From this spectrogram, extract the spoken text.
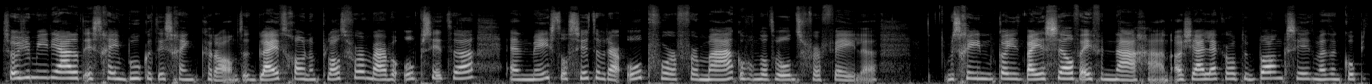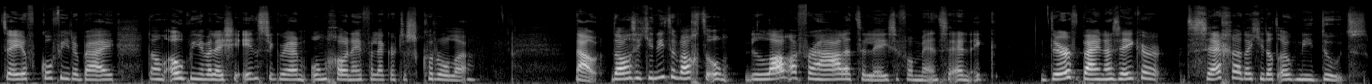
Social media, dat is geen boek, het is geen krant. Het blijft gewoon een platform waar we op zitten. En meestal zitten we daarop voor vermaak of omdat we ons vervelen. Misschien kan je het bij jezelf even nagaan. Als jij lekker op de bank zit met een kopje thee of koffie erbij, dan open je wel eens je Instagram om gewoon even lekker te scrollen. Nou, dan zit je niet te wachten om lange verhalen te lezen van mensen. En ik durf bijna zeker te zeggen dat je dat ook niet doet.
